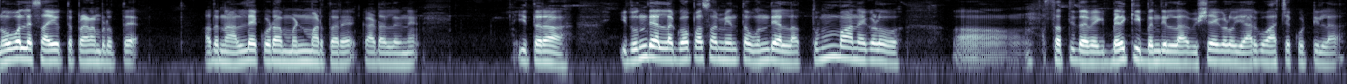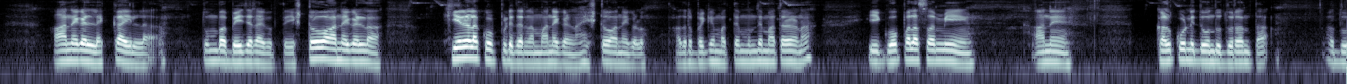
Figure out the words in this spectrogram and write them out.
ನೋವಲ್ಲೇ ಸಾಯುತ್ತೆ, ಪ್ರಾಣ ಬಿಡುತ್ತೆ. ಅದನ್ನು ಅಲ್ಲೇ ಕೂಡ ಮಣ್ಣು ಮಾಡ್ತಾರೆ ಕಾಡಲ್ಲೇ ಈ ಥರ ಇದೊಂದೇ ಅಲ್ಲ, ಗೋಪಾಲಸ್ವಾಮಿ ಅಂತ ಒಂದೇ ಅಲ್ಲ ತುಂಬ ಆನೆಗಳು ಸತ್ತಿದ್ದಾವೆ. ಬೆಳಕಿಗೆ ಬಂದಿಲ್ಲ, ವಿಷಯಗಳು ಯಾರಿಗೂ ಆಚೆ ಕೊಟ್ಟಿಲ್ಲ, ಆನೆಗಳ ಲೆಕ್ಕ ಇಲ್ಲ. ತುಂಬ ಬೇಜಾರಾಗುತ್ತೆ. ಎಷ್ಟೋ ಆನೆಗಳನ್ನ ಕೇರಳಕ್ಕೆ ಹೋಗ್ಬಿಟ್ಟಿದ್ದಾರೆ ನಮ್ಮ ಆನೆಗಳನ್ನ ಎಷ್ಟೋ ಆನೆಗಳು. ಅದ್ರ ಬಗ್ಗೆ ಮತ್ತೆ ಮುಂದೆ ಮಾತಾಡೋಣ. ಈ ಗೋಪಾಲಸ್ವಾಮಿ ಆನೆ ಕಳ್ಕೊಂಡಿದ್ದು ಒಂದು ದುರಂತ. ಅದು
